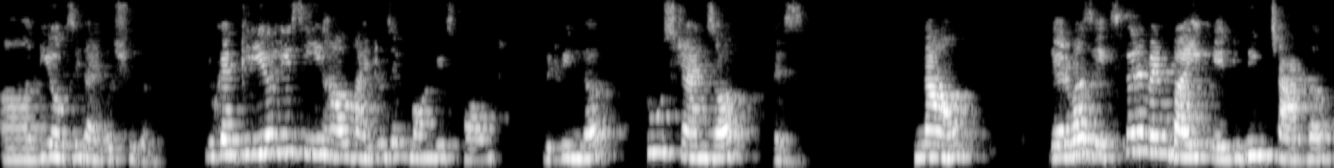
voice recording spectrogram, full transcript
uh, deoxyribose sugar. You can clearly see how hydrogen bond is formed between the two strands of this. Now, there was experiment by Edwin Chargaff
